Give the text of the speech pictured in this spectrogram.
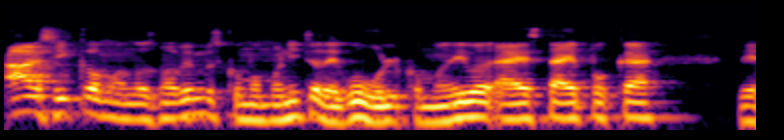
ahora sí como nos movemos como monito de Google, como digo, a esta época de,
